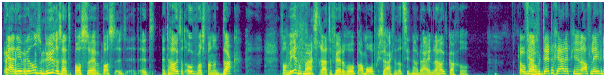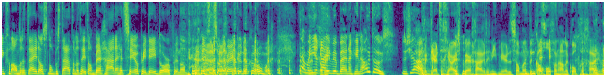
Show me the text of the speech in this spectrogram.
Ja, nee, we- onze buren zaten pas, eh, hebben pas het, het, het, het hout dat over was van een dak van weer een paar straten verderop allemaal opgezaagd. En dat zit nou daar in de houtkachel. Over, Ja. over 30 jaar heb je een aflevering van Andere Tijden, als het nog bestaat. En dat heet dan Bergharen, het COPD-dorp. En dan hoe is het zover kunnen komen. Ja, maar hier rijden weer bijna geen auto's. Dus ja. Over 30 jaar is Bergharen er niet meer. Dat is allemaal in de kachel van Hanneke opgegaan.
